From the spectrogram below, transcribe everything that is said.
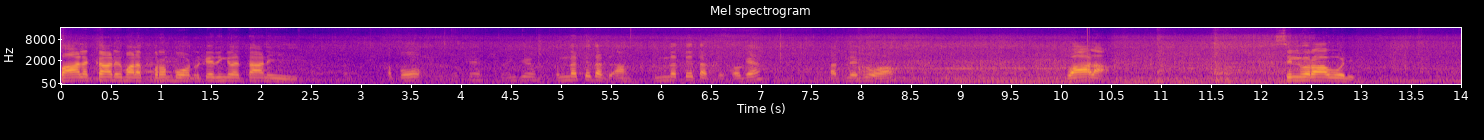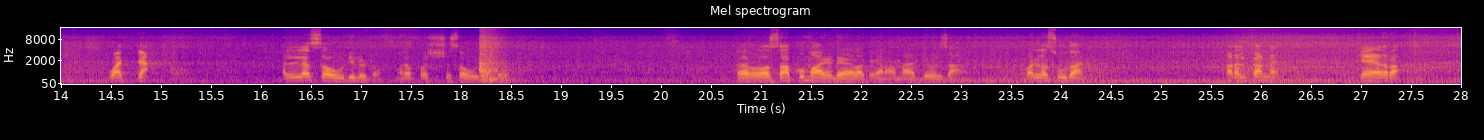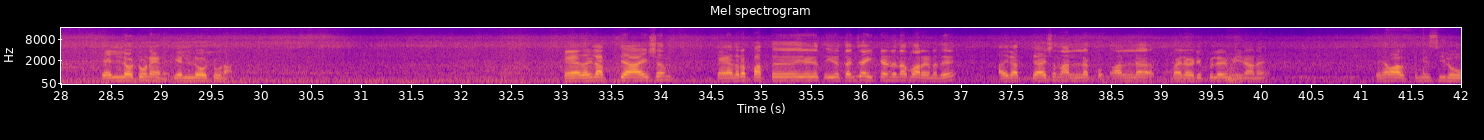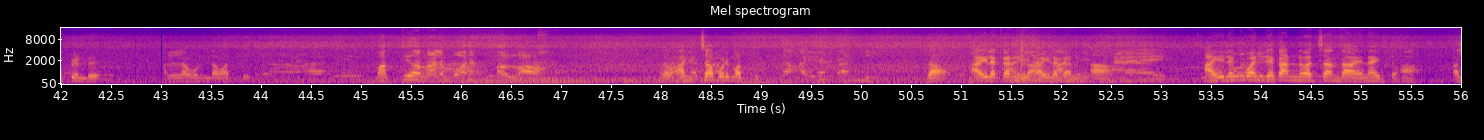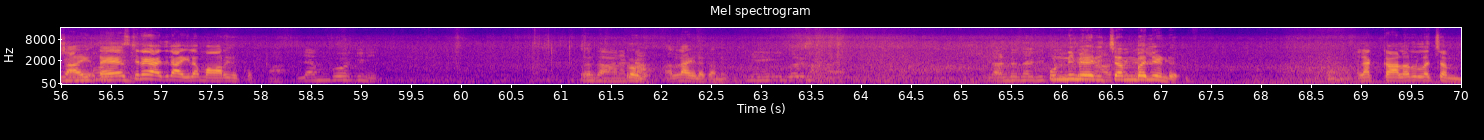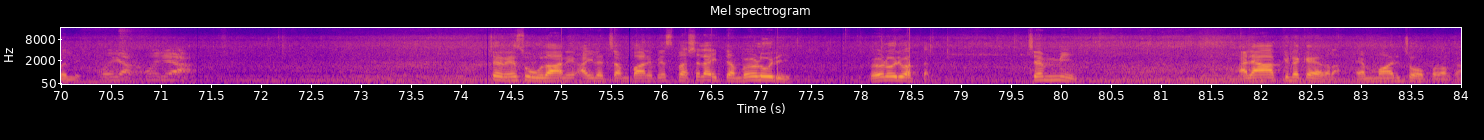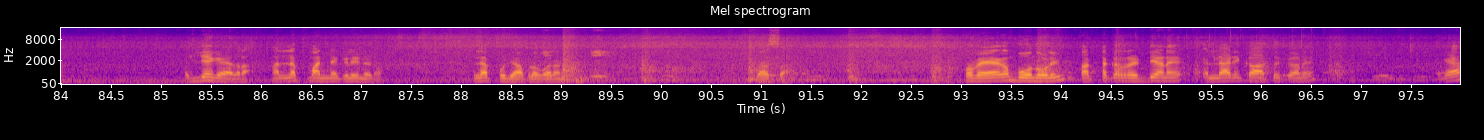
Palakkad Malappuram border കരിങ്കലത്താണ് അപ്പോ ഇന്നത്തെ തട്ട് ആ ഇന്നത്തെ തട്ട് ഓക്കെ തട്ടിലേക്ക് പോവാം. വാള സിൽവറാവോലി വറ്റ. നല്ല സൗദി ഉണ്ട് കേട്ടോ നല്ല ഫ്രഷ് സൗദി ഉണ്ട്. നല്ല റോസാപ്പും മാലിന്റെ ഏളൊക്കെ കാണാം. നല്ല അടിപൊളി സാധനം. വെള്ള സൂതാൻ കടൽക്കണ്ണൻ കേദറ. യെല്ലോ ടൂണയാണ് യെല്ലോ ടൂണ കേദറിൽ അത്യാവശ്യം കേദറ പത്ത് എഴുപത്തി ഇരുപത്തഞ്ച് ഐറ്റം ഉണ്ടെന്നാണ് പറയണത്. അതിൽ അത്യാവശ്യം നല്ല നല്ല വിലവെടിപ്പുള്ള മീനാണ്. പിന്നെ വളർത്തുമീൻ സിലോപ്പി ഉണ്ട്. നല്ല ഉണ്ട മത്തി. മത്തി തന്നാലും പോരാ. അല്ലാ നല്ല അടിച്ചാ പൊടി മത്തി. ഇതാ അയിലക്കണ്ണി അയിലക്കണ്ണി. ആ. അയിലക്ക് വലിയ കണ്ണ് വെച്ചാൽ എന്താ അതിന് ഐറ്റം. പക്ഷെ ടേസ്റ്റിന്റെ കാര്യത്തിൽ അയില മാറി നിൽക്കും ലംബോർഗിനി. നല്ല അയില ഉണ്ണിമേരി ചെമ്പല്ലി ഉണ്ട് നല്ല കളറുള്ള ചെമ്പല്ലി. ചെറിയ സൂതാന് അയില ചമ്പാന് പിന്നെ സ്പെഷ്യൽ ഐറ്റം വേളൂരി. വേളൂരി വത്തൽ. ചെമ്മീൻ. അലാക്കിന്റെ എമ്മാരി ചോപ്പ് നോക്കാം വലിയ കേദ്ര നല്ല മഞ്ഞക്കിളി ഉണ്ട് കേട്ടോ നല്ല പുതിയാപ്പിള പോരാണ് ബസ്സാ അപ്പോൾ വേഗം പോന്നോളിയും തട്ടൊക്കെ റെഡിയാണ് എല്ലാവരും കാത്തു നിൽക്കുകയാണ് ഓക്കെ?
